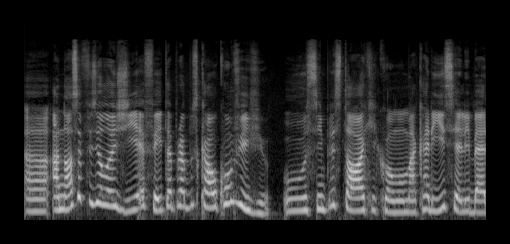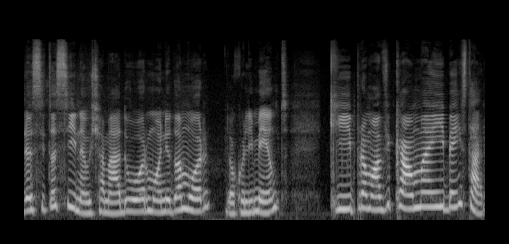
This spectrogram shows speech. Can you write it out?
a, a nossa fisiologia é feita para buscar o convívio. O simples toque, como uma carícia, libera ocitocina, o chamado hormônio do amor, do acolhimento, que promove calma e bem-estar.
